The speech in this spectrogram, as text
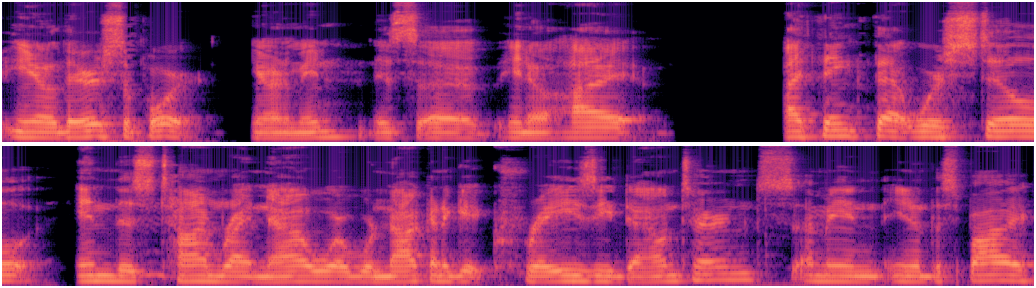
you know there's support. You know what I mean? It's uh you know I I think that we're still in this time right now where we're not going to get crazy downturns. I mean, you know the spy.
